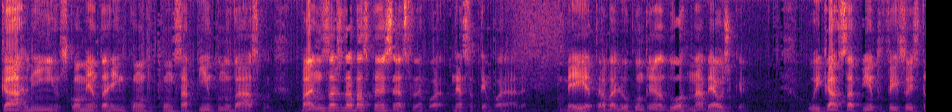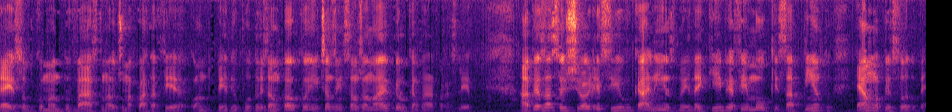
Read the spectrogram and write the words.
Carlinhos comenta reencontro com Sapinto no Vasco vai nos ajudar bastante nessa temporada. Meia trabalhou com o treinador na Bélgica. O Ricardo Sapinto fez sua estreia sob o comando do Vasco na última quarta-feira, quando perdeu por 2 a 1 para o Corinthians em São Januário pelo Campeonato Brasileiro. Apesar do seu estilo agressivo, Carlinhos, meio da equipe, afirmou que Sapinto é uma pessoa do bem.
